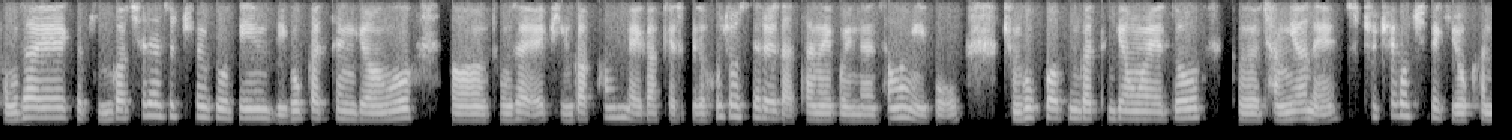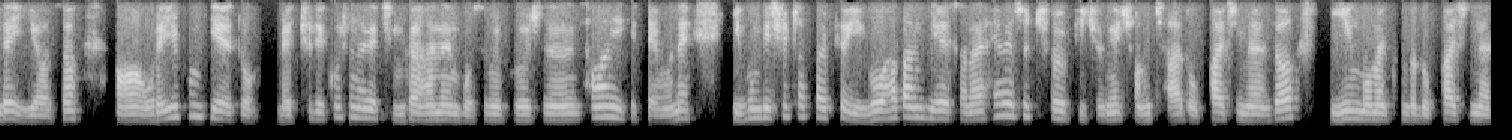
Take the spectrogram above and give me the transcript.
동사의 그 빈과 최대 수출국인 미국 같은 경우 어, 동사의 빈과 판매가 계속해서 호조세를 나타내고 있는 상황이고 중국 법인 같은 경우에도 그 작년에 수출 최고치를 기록한 데 이어서 어, 올해 1분기에도 매출이 꾸준하게 증가하는 모습을 보여주는 상황이기 때문에 2분기 실적 발표 이후 하반기에서는 해외 수출 비중이 점차 높아지면서 이익 모멘텀도 높아지는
